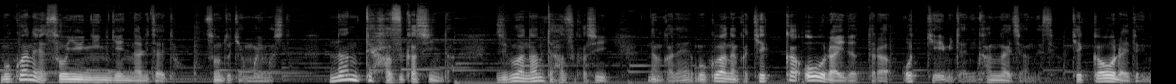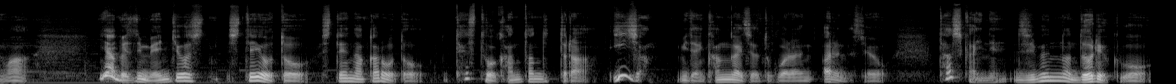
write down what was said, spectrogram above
僕はねそういう人間になりたいとその時思いました。なんて恥ずかしいんだ。自分はなんて恥ずかしい。なんかね僕はなんか結果往来だったら OK みたいに考えちゃうんですよ。結果往来というのはいや別に勉強してようとしてなかろうとテストが簡単だったらいいじゃんみたいに考えちゃうところあるんですけど確かにね自分の努力を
